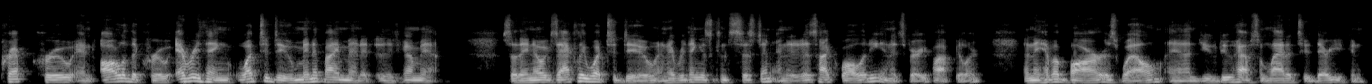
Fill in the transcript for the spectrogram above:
prep crew and all of the crew everything what to do minute by minute to come in. So they know exactly what to do, and everything is consistent, and it is high quality, and it's very popular. And they have a bar as well, and you do have some latitude there. You can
